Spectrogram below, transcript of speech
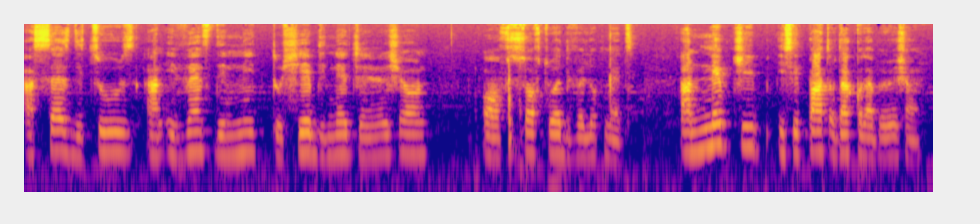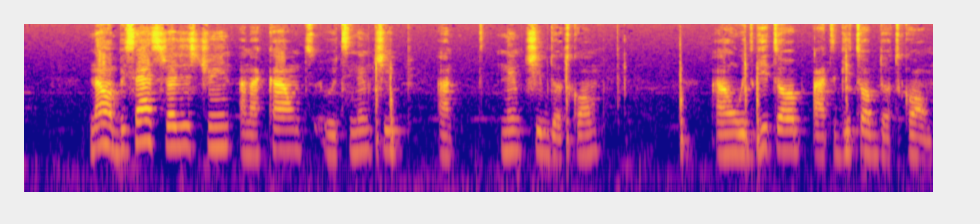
access the tools and events they need to shape the next generation of software development. And namecheap is a part of that collaboration. Now besides registering an account with namecheap at namecheap.com and with github at github.com.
